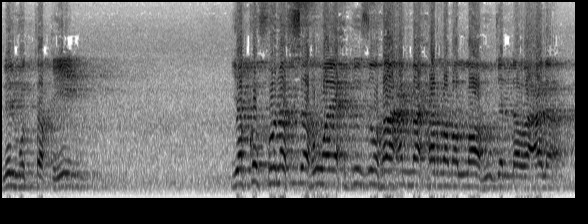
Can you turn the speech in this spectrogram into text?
للمتقين. يكف نفسه ويحجزها عما حرم الله جل وعلا.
